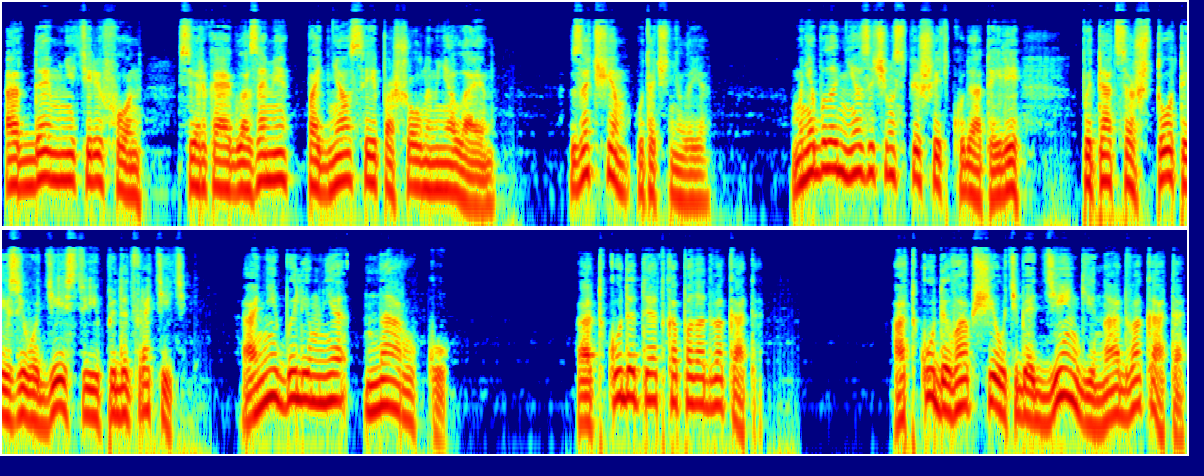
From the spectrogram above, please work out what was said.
«Отдай мне телефон», сверкая глазами, поднялся и пошел на меня Лайон. «Зачем?» — уточнила я. «Мне было незачем спешить куда-то или пытаться что-то из его действий предотвратить. Они были мне на руку». «Откуда ты откопал адвоката?» Откуда вообще у тебя деньги на адвоката?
